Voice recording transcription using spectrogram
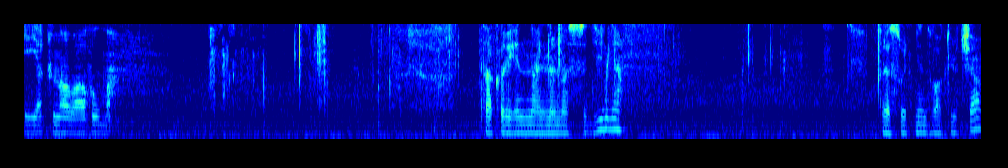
і як нова гума. Так, оригінальне у нас сидіння. Присутні два ключа.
